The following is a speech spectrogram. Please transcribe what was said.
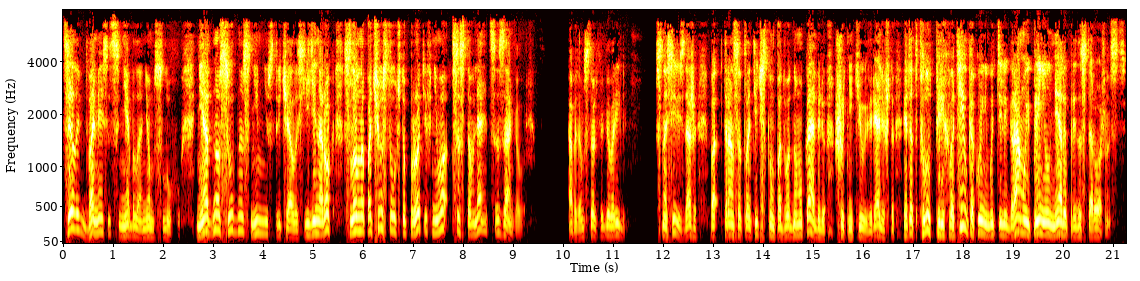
Целых два месяца не было о нем слуху. Ни одно судно с ним не встречалось. Единорог словно почувствовал, что против него составляется заговор. Об этом столько говорили. Сносились даже по трансатлантическому подводному кабелю. Шутники уверяли, что этот плут перехватил какую-нибудь телеграмму и принял меры предосторожности.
